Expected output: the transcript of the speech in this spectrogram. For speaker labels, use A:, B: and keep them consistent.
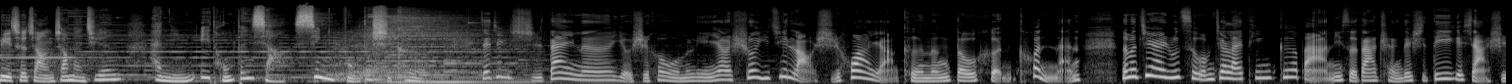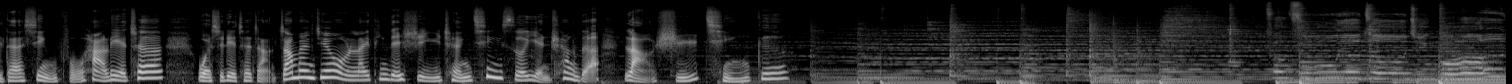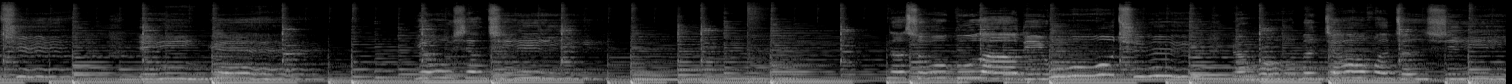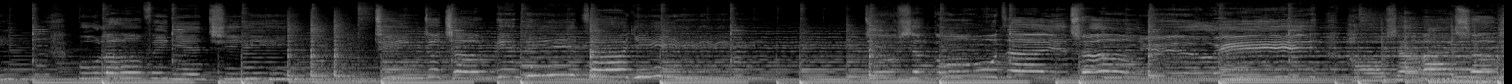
A: 列车长张曼娟和您一同分享幸福的时刻。
B: 在这个时代呢，有时候我们连要说一句老实话呀，可能都很困难。那么既然如此，我们就来听歌吧。你所搭乘的是第一个小时的幸福号列车，我是列车长张曼娟。我们来听的是庾澄庆所演唱的《老实情歌》。首古老的舞曲，让我
C: 们交换真心，不浪费年轻。听着唱片的杂音，就像共舞在一场雨里，好像爱上。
